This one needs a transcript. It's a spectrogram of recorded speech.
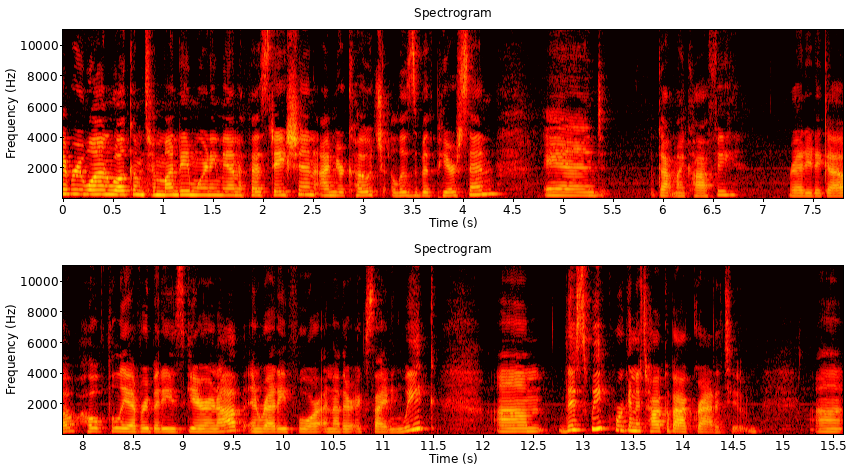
everyone, welcome to Monday Morning Manifestation. I'm your coach, Elizabeth Pearson, and got my coffee ready to go. Hopefully everybody's gearing up and ready for another exciting week. Um, this week we're going to talk about gratitude. Uh,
